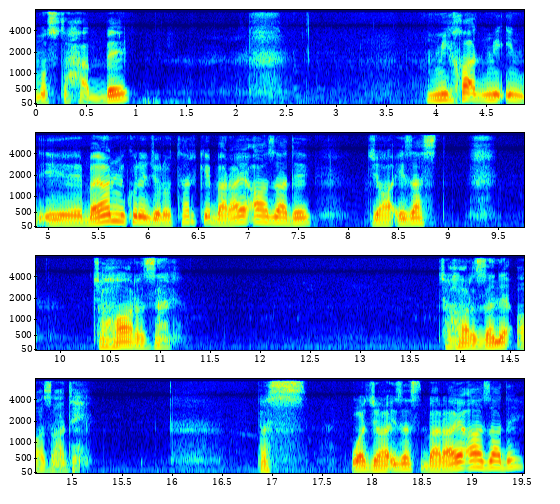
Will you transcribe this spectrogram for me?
مستحبه می‌خواد می بیان می‌کنه جلوتر که برای آزاده جایز است. چهار زن. چهار زن آزاده. پس و جایز است برای آزاده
